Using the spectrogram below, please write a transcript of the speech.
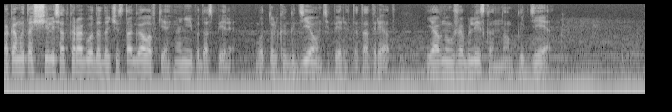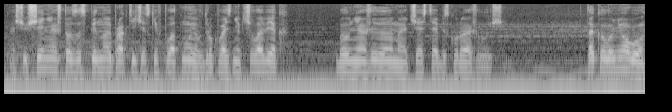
Пока мы тащились от Карагода до Чистогаловки, они и подоспели. Вот только где он теперь, этот отряд? Явно уже близко, но где? Ощущение, что за спиной практически вплотную вдруг возник человек, был неожиданным и отчасти обескураживающим. Так и Луневу...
